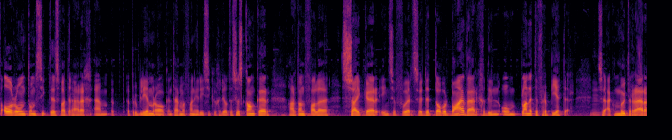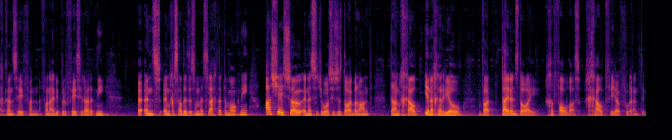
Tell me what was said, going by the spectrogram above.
veral rondom siektes wat regtig 'n um, 'n probleem raak in terme van die risikogedeelte soos kanker, hartaanvalle, suiker ensovoorts. So dit daar word baie werk gedoen om planne te verbeter. Hmm. So ek moet regtig kan sê van vanuit die professie dat dit nie 'n ins ingesteldheid is om dit slegter te maak nie. As jy sou in 'n situasie soos daai beland, dan geld enige reël wat tydens daai geval was, geld vir jou vorentoe.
